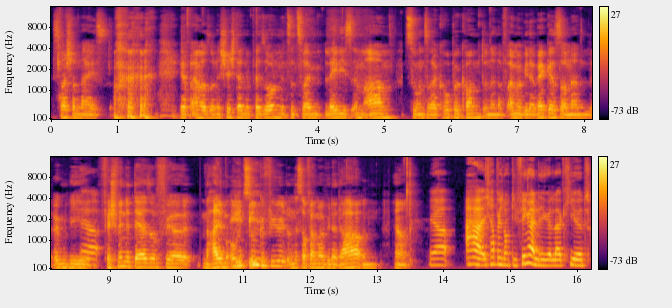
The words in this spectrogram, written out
das war schon nice. Wie auf einmal so eine schüchterne Person mit so zwei Ladies im Arm zu unserer Gruppe kommt und dann auf einmal wieder weg ist und dann irgendwie Ja. verschwindet der so für einen halben Umzug gefühlt und ist auf einmal wieder da und ja. Ja. Ah, ich habe euch noch die Fingernägel lackiert.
